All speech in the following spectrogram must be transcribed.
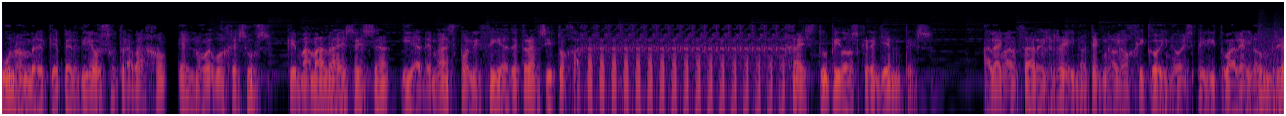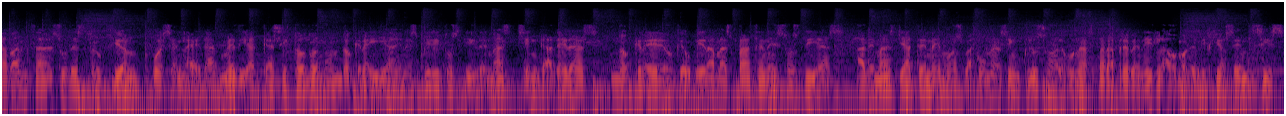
un hombre que perdió su trabajo, el nuevo Jesús, que mamada es esa, y además policía de tránsito jajajajajajajajajajajajajajajajaja estúpidos creyentes. Al avanzar el reino tecnológico y no espiritual el hombre avanza a su destrucción, pues en la Edad Media casi todo mundo creía en espíritus y demás chingaderas, no creo que hubiera más paz en esos días, además ya tenemos vacunas incluso algunas para prevenir la homoreligiosensis,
